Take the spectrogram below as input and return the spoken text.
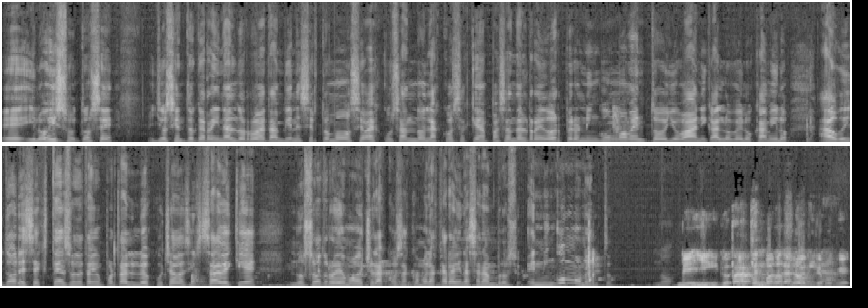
eh, y lo hizo. Entonces, yo siento que Reinaldo Rueda también, en cierto modo, se va excusando en las cosas que van pasando alrededor, pero en ningún momento Giovanni, Carlos Velos, Camilo, auditores extensos de Estadio Portales, lo he escuchado decir, ¿sabe qué? Nosotros hemos hecho las cosas como las carabinas San Ambrosio. En ningún momento. No. Y, y- y con- mala suerte, nómina. porque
